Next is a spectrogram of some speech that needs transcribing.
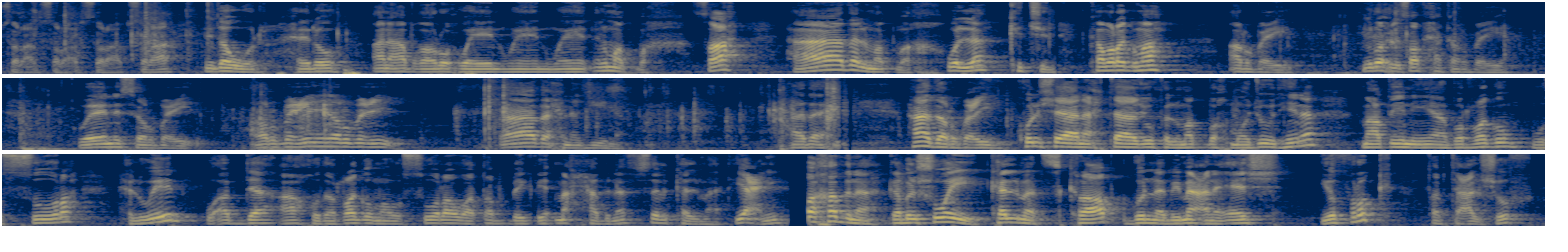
بسرعة بسرعة بسرعة بسرعة. ندور. حلو. أنا أبغى أروح وين وين وين؟ المطبخ صح؟ هذا المطبخ. ولا كيتشن. كم رقمه؟ 40 نروح لصفحة 40 وين 40 40 40 هذا إحنا جينا. هذا إحنا. هذا 40 كل شيء أنا أحتاجه في المطبخ موجود هنا. معطيني إياه بالرقم والصورة. حلوين. وأبدأ أخذ الرقم أو الصورة وأطبق معها بنفس الكلمات. يعني أخذنا قبل شوي كلمة سكراب قلنا بمعنى إيش؟ يفرك. طيب تعال شوف.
